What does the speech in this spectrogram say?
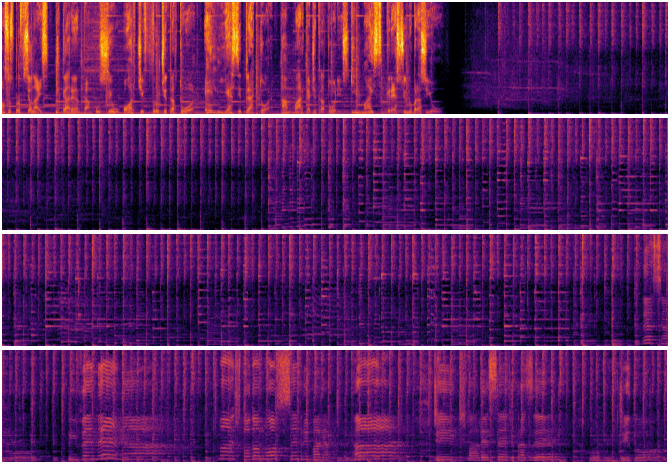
nossos profissionais e garanta o seu Hortifruti Trator LS Tractor, a marca de tratores que mais cresce no Brasil. Prazer, morrer de dor.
